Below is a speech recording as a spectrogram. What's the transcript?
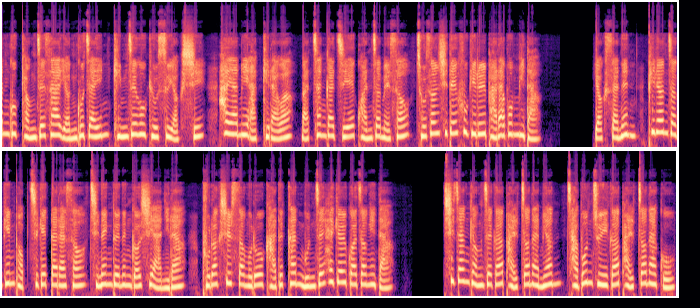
한국경제사 연구자인 김재호 교수 역시 하야미 아키라와 마찬가지의 관점에서 조선시대 후기를 바라봅니다. 역사는 필연적인 법칙에 따라서 진행되는 것이 아니라 불확실성으로 가득한 문제 해결 과정이다. 시장 경제가 발전하면 자본주의가 발전하고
